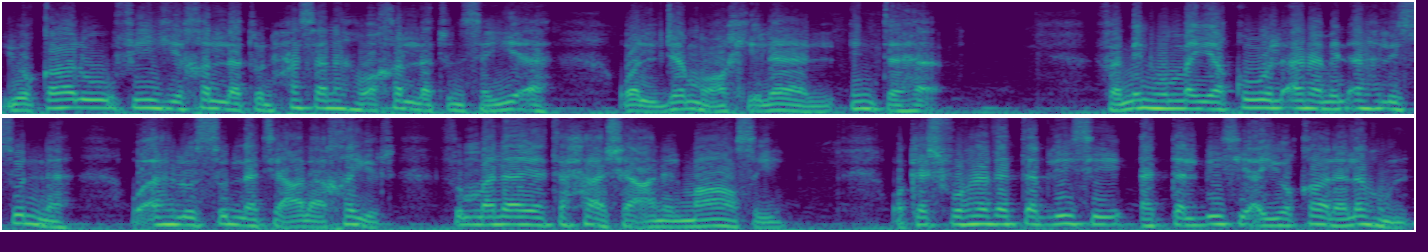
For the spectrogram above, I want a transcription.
يقال فيه خلة حسنة وخلة سيئة والجمع خلال انتهى. فمنهم من يقول أنا من أهل السنة وأهل السنة على خير ثم لا يتحاشى عن المعاصي. وكشف هذا التبليس التلبيس أن يقال لهم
